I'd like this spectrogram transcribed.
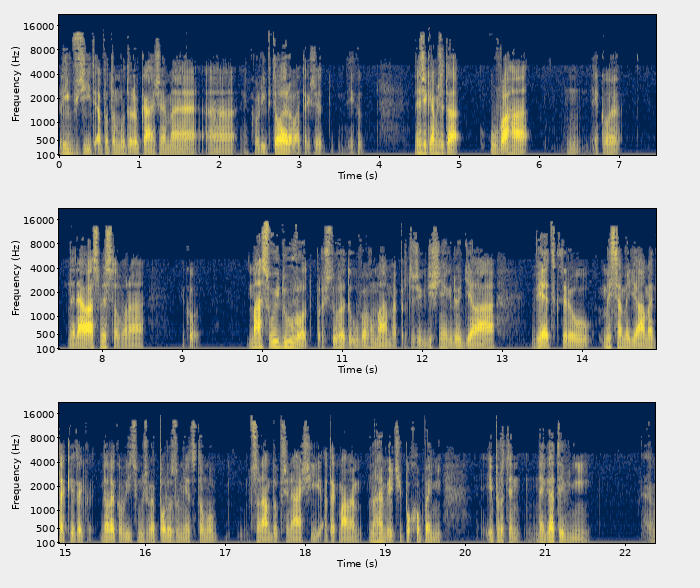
líp vžít a potom mu to dokážeme uh, jako líp tolerovat, takže jako, neříkám, že ta úvaha hm, jako nedává smysl, ona jako má svůj důvod, proč tuhle tu úvahu máme, protože když někdo dělá věc, kterou my sami děláme taky, tak daleko víc můžeme porozumět tomu, co nám to přináší a tak máme mnohem větší pochopení i pro ty negativní eh,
